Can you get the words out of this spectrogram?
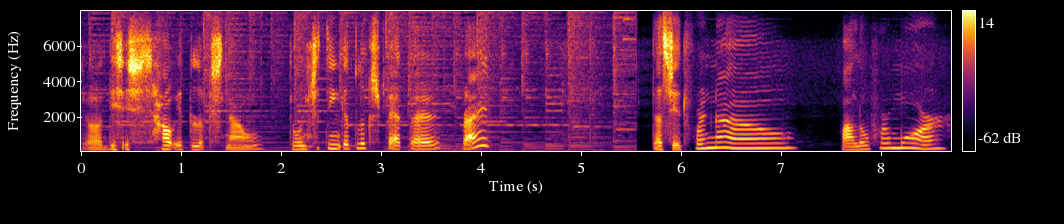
So this is how it looks now. Don't you think it looks better, right? That's it for now. Follow for more.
